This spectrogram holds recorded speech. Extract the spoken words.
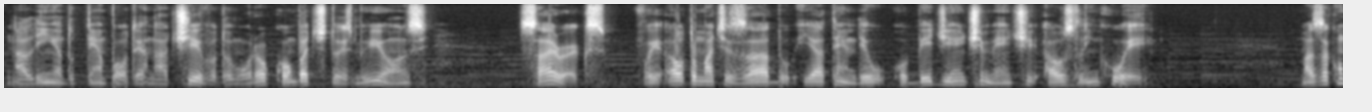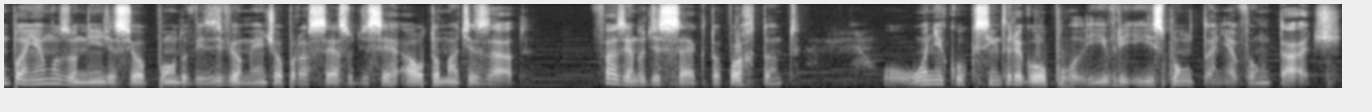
Na linha do tempo alternativo do Mortal Kombat 2011, Cyrax foi automatizado e atendeu obedientemente aos Lin Kuei. Mas acompanhamos o ninja se opondo visivelmente ao processo de ser automatizado, fazendo de Sector, portanto, o único que se entregou por livre e espontânea vontade.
